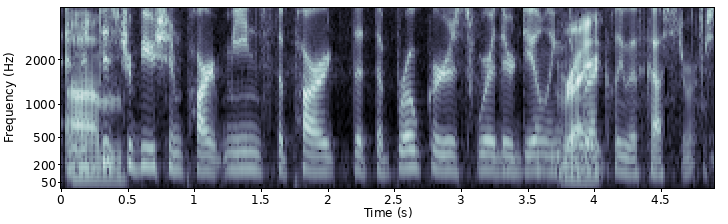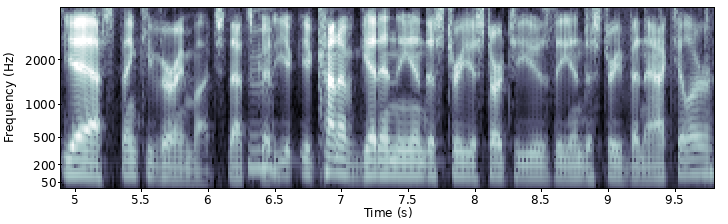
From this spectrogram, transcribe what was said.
And the distribution part means the part that the brokers where they're dealing Right. directly with customers. Yes, thank you very much. That's Mm. good. You, you kind of get in the industry, you start to use the industry vernacular.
